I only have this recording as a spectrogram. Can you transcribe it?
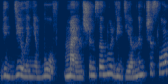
відділення був меншим за 0, від'ємним числом,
